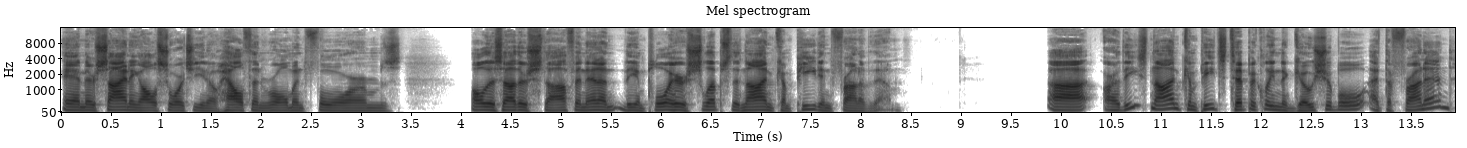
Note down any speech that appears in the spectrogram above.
and they're signing all sorts of, you know, health enrollment forms, all this other stuff, and then the employer slips the non compete in front of them. Uh, are these non competes typically negotiable at the front end?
